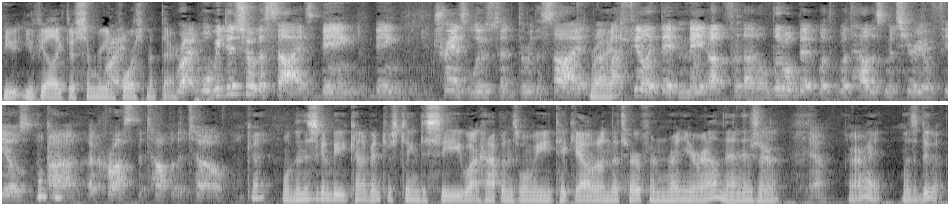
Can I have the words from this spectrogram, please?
you you feel like there's some reinforcement there. Right. Well, we did show the sides being being translucent through the side. Um, Right. I feel like they've made up for that a little bit with, with how this material feels Okay. uh, across the top of the toe. Okay. Well, then this is going to be kind of interesting to see what happens when we take you out on the turf and run you around. Then, isn't Sure. it? Yeah. All right. Let's do it.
